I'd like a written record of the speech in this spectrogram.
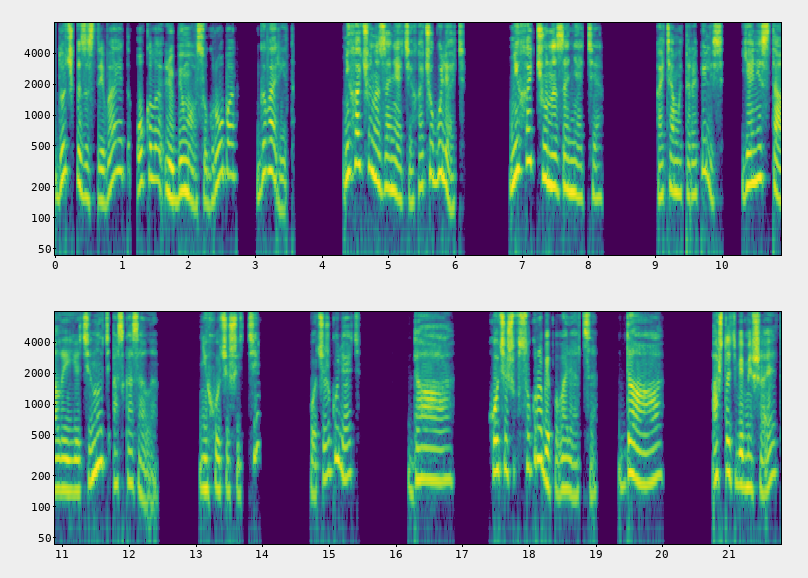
Дочка застревает около любимого сугроба, говорит. «Не хочу на занятия, хочу гулять». «Не хочу на занятия». Хотя мы торопились, я не стала ее тянуть, а сказала. «Не хочешь идти? Хочешь гулять?» «Да». «Хочешь в сугробе поваляться?» «Да». «А что тебе мешает?»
